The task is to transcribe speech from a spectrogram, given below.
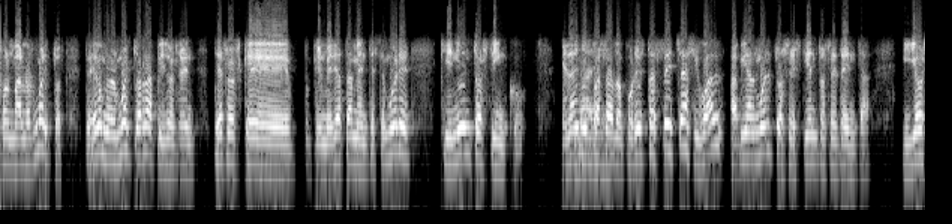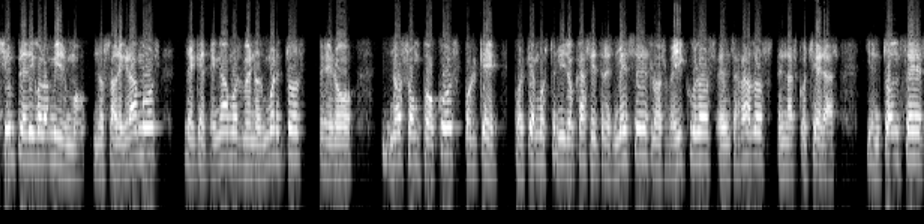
son más los muertos, pero digamos los muertos rápidos, de esos que, inmediatamente se mueren, 505. El año pasado, por estas fechas, igual, habían muerto 670. Y yo siempre digo lo mismo, nos alegramos de que tengamos menos muertos, pero no son pocos. ¿Por qué? Porque hemos tenido casi tres meses los vehículos encerrados en las cocheras. Y entonces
